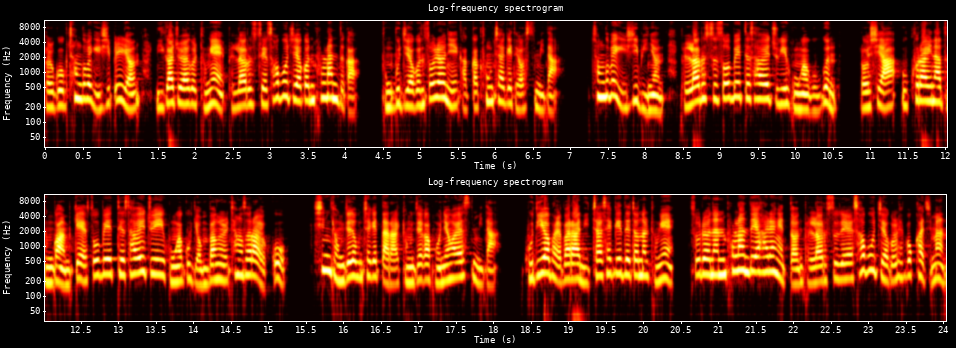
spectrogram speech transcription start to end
결국 1921년 리가 조약을 통해 벨라루스의 서부 지역은 폴란드가 동부 지역은 소련이 각각 통치하게 되었습니다. 1922년 벨라루스 소비에트 사회주의 공화국은 러시아, 우크라이나 등과 함께 소비에트 사회주의 공화국 연방을 창설하였고 신경제 정책에 따라 경제가 번영하였습니다. 곧이어 발발한 2차 세계대전을 통해 소련은 폴란드에 할양했던 벨라루스의 서부 지역을 회복하지만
